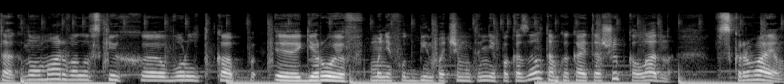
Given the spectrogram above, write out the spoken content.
Так, ну а марвеловских э, World Cup э, героев мне Футбин почему-то не показал, там какая-то ошибка. Ладно, вскрываем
